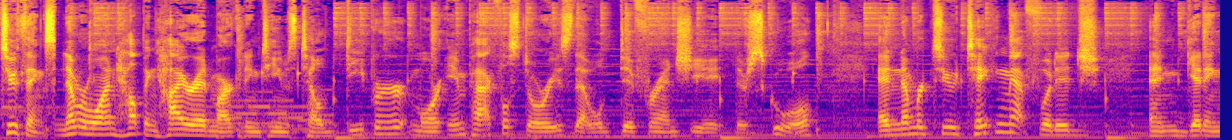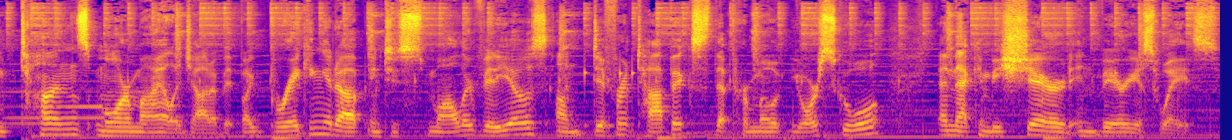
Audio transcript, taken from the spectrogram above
Two things. Number one, helping higher ed marketing teams tell deeper, more impactful stories that will differentiate their school. And number two, taking that footage and getting tons more mileage out of it by breaking it up into smaller videos on different topics that promote your school and that can be shared in various ways.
